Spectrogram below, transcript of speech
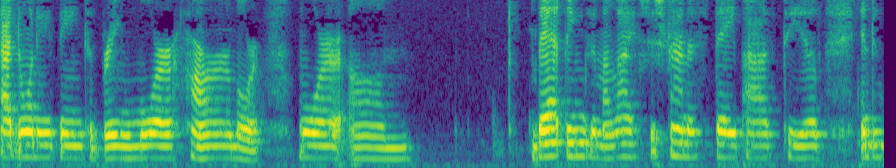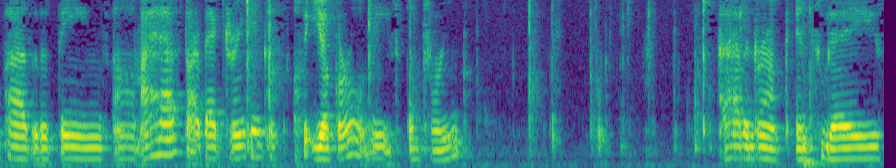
not doing anything to bring more harm or more um bad things in my life. Just trying to stay positive and do positive things. Um, I have started back drinking because your girl needs a drink. I haven't drunk in two days.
